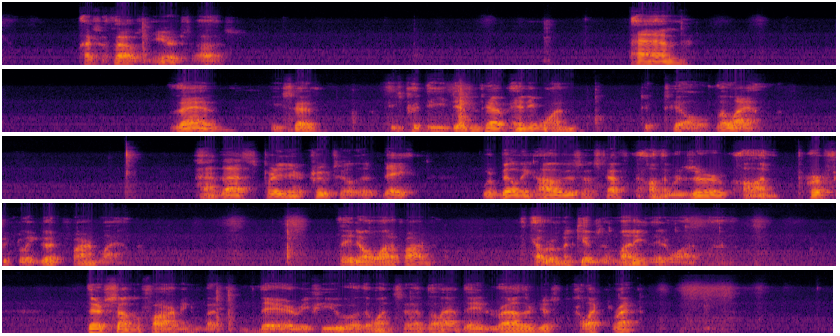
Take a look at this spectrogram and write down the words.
that's a thousand years to us. And then he said he could he didn't have anyone to till the land. And that's pretty near true till this day. We're building houses and stuff on the reserve on perfectly good farmland. They don't want to farm it. Government gives them money, they don't want to farm it. There's some farming, but very few are the ones that have the land. They'd rather just collect rent.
